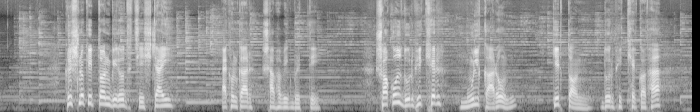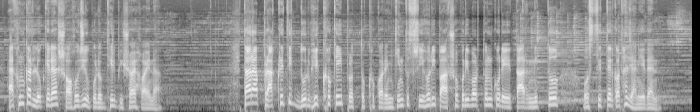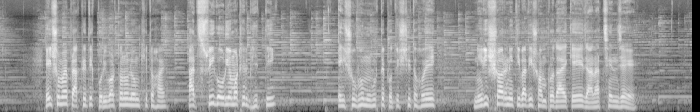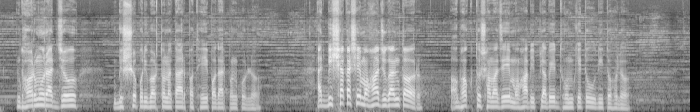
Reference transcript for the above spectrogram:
কৃষ্ণ কীর্তন বিরোধ চেষ্টাই এখনকার স্বাভাবিক বৃত্তি। সকল দুর্ভিক্ষের মূল কারণ কীর্তন, দুর্ভিক্ষের কথা। এখনকার লোকেরা সহজে উপলব্ধির বিষয় হয় না। তারা প্রাকৃতিক দুর্ভিক্ষকেই প্রত্যক্ষ করেন, কিন্তু শ্রীহরি পার্শ্ব পরিবর্তন করে তার নিত্য অস্তিত্বের কথা জানিয়ে দেন। এই সময় প্রাকৃতিক পরিবর্তনও লঙ্ঘিত হয়। আজ শ্রী মঠের ভিত্তি এই শুভ মুহূর্তে প্রতিষ্ঠিত হয়ে নিরীশ্বর নীতিবাদী সম্প্রদায়কে জানাচ্ছেন যে, ধর্মরাজ্য বিশ্ব পরিবর্তনতার পথে পদার্পণ করল। আজ বিশ্বাকাশে মহাযুগান্তর। অভক্ত সমাজে মহাবিপ্লবের ধূমকেতু উদিত হল।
